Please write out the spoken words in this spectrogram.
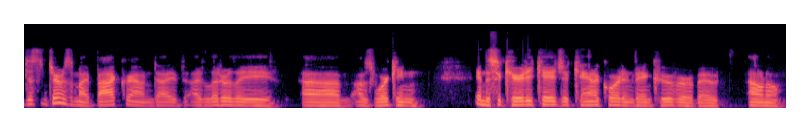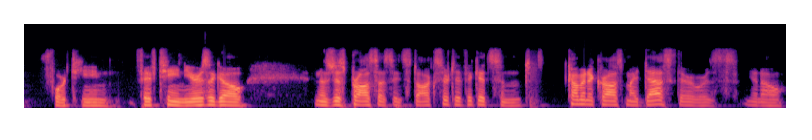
just in terms of my background, I, I literally um, I was working in the security cage at Canaccord in Vancouver about I don't know 14, 15 years ago, and I was just processing stock certificates and coming across my desk, there was, you know,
